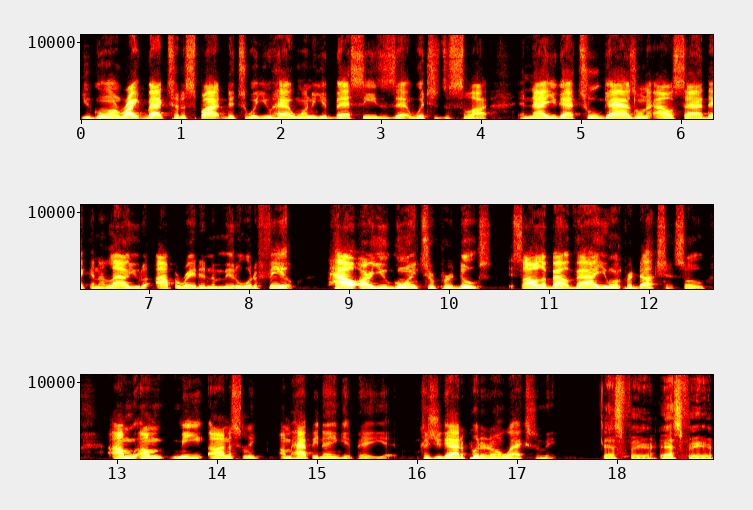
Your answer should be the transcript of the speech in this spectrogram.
You're going right back to the spot that's where you had one of your best seasons at, which is the slot. And now you got two guys on the outside that can allow you to operate in the middle of the field. How are you going to produce? It's all about value and production. So I'm I'm me honestly, I'm happy they ain't get paid yet because you got to put it on wax for me. That's fair. That's fair.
